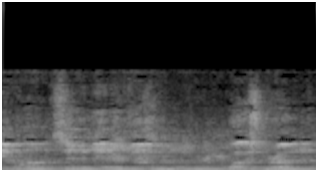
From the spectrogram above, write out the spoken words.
me once in an interview. Was grown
